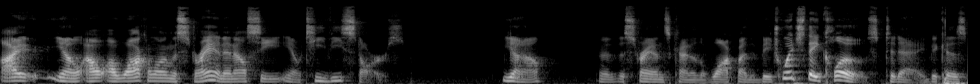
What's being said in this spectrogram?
I, you know, I'll, I'll walk along the Strand and I'll see, you know, TV stars. You know, uh, the Strand's kind of the walk by the beach, which they closed today because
